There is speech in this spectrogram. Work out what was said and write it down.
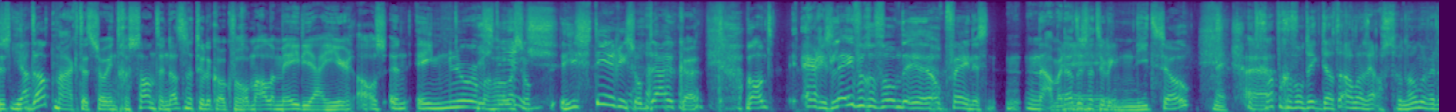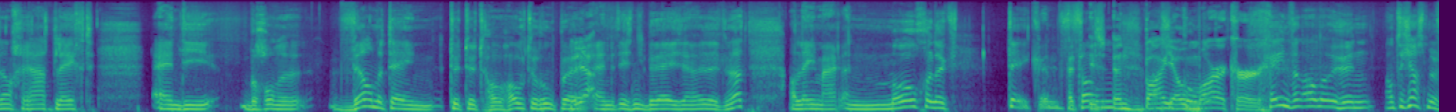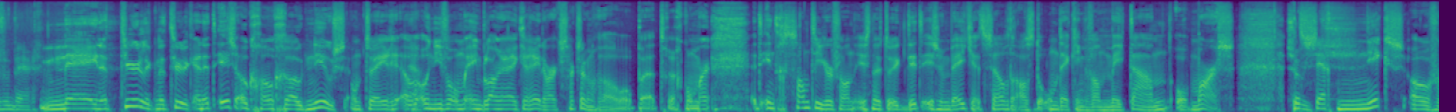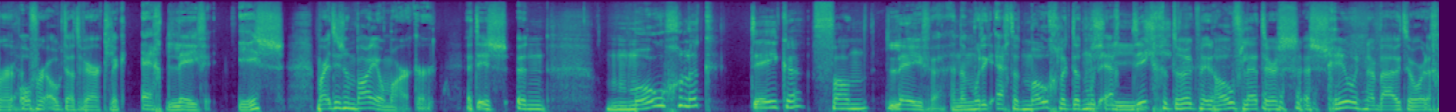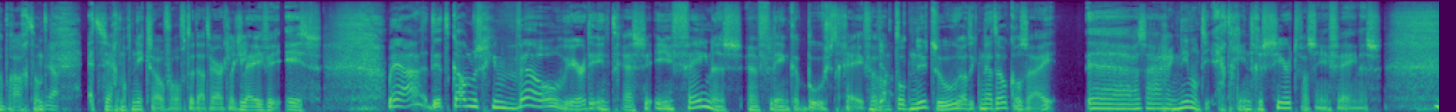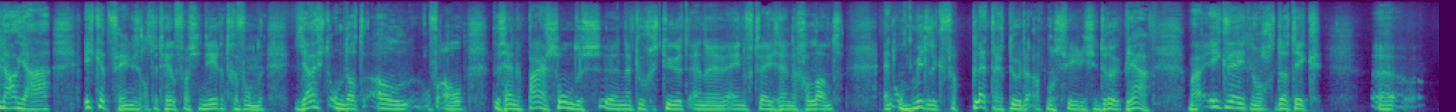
Dus ja. dat maakt het zo interessant. En dat is natuurlijk ook waarom alle media hier als een enorme hoos op hysterisch op duiken. Want er is leven gevonden ja. op Venus. Nou, maar dat nee. is natuurlijk niet zo. Nee. Het uh, grappige vond ik dat allerlei astronomen werden dan geraadpleegd. En die begonnen wel meteen tut tut ho ho te roepen. Ja. En het is niet bewezen en dat. Alleen maar een mogelijk teken het van... is een biomarker. Geen van alle hun enthousiasme verbergen. Nee, natuurlijk, natuurlijk. En het is ook gewoon groot nieuws. Om twee, ja. In ieder geval om één belangrijke reden... waar ik straks ook nog wel op uh, terugkom. Maar het interessante hiervan is natuurlijk... dit is een beetje hetzelfde als de ontdekking van methaan op Mars. Het zegt niks over ja. of er ook daadwerkelijk echt leven is. Maar het is een biomarker. Het is een mogelijk teken van leven. En dan moet ik echt het mogelijk, dat Precies. moet echt dik gedrukt met hoofdletters schreeuwend naar buiten worden gebracht. Want ja. het zegt nog niks over of er daadwerkelijk leven is. Maar ja, dit kan misschien wel weer de interesse in Venus een flinke boost geven. Want ja. tot nu toe, wat ik net ook al zei, uh, was er eigenlijk niemand die echt geïnteresseerd was in Venus. Nou ja, ik heb Venus altijd heel fascinerend gevonden. Juist omdat al, of al, er zijn een paar zondes uh, naartoe gestuurd en er één of twee zijn er geland. En onmiddellijk verpletterd door de atmosferische druk. Ja. Maar ik weet nog dat ik uh,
